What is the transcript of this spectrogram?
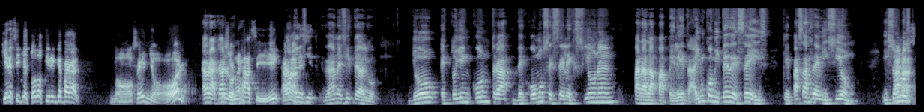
quiere decir que todos tienen que pagar. No, señor. Ahora, Carlos, eso no es así. Déjame, decirte algo. Yo estoy en contra de cómo se seleccionan para la papeleta. Hay un comité de seis que pasa revisión y son los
